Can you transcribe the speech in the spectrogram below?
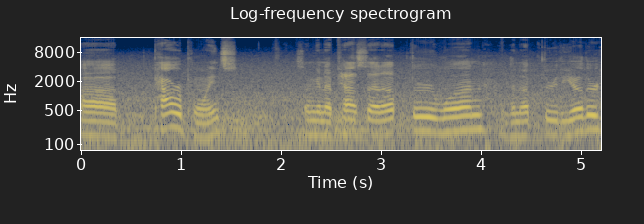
uh, power points. So I'm gonna pass that up through one, and then up through the other.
